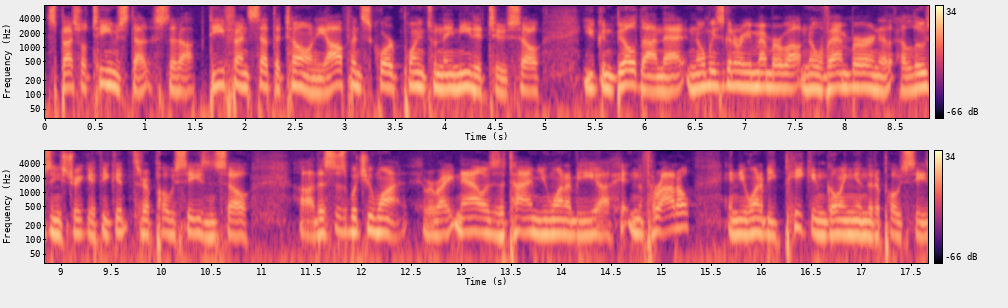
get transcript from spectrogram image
Special teams st- stood up. Defense set the tone. The offense scored points when they needed to. So you can build on that. Nobody's going to remember about November and a, a, losing streak if you get to the postseason. So uh, this is what you want. Right now is the time you want to be uh, hitting the throttle and you want to be peaking going into the postseason.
